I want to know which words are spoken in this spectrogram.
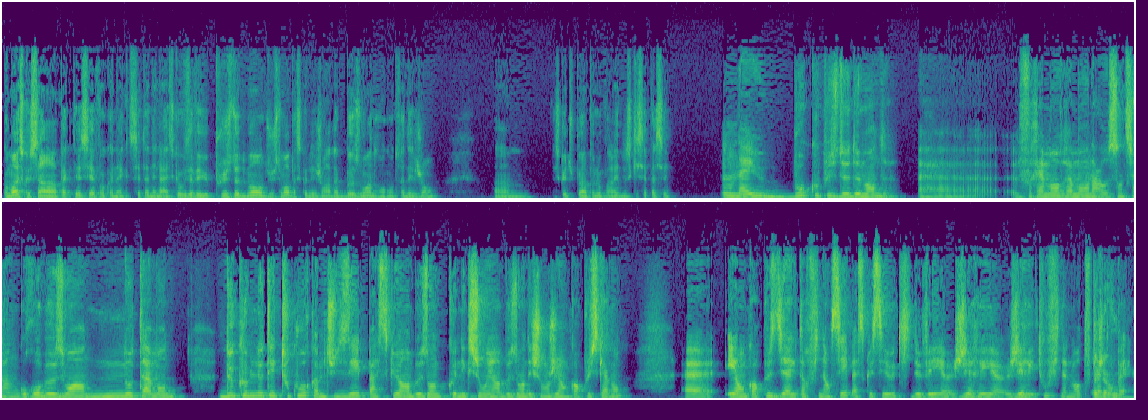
Comment est-ce que ça a impacté CFO Connect cette année-là? Est-ce que vous avez eu plus de demandes justement parce que les gens avaient besoin de rencontrer des gens? Euh, Est-ce que tu peux un peu nous parler de ce qui s'est passé? On a eu beaucoup plus de demandes. Euh, vraiment, vraiment, on a ressenti un gros besoin, notamment de communauté tout court, comme tu disais, parce qu'un besoin de connexion et un besoin d'échanger encore plus qu'avant. Euh, et encore plus directeur financier parce que c'est eux qui devaient euh, gérer, gérer tout finalement, toute la tempête.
